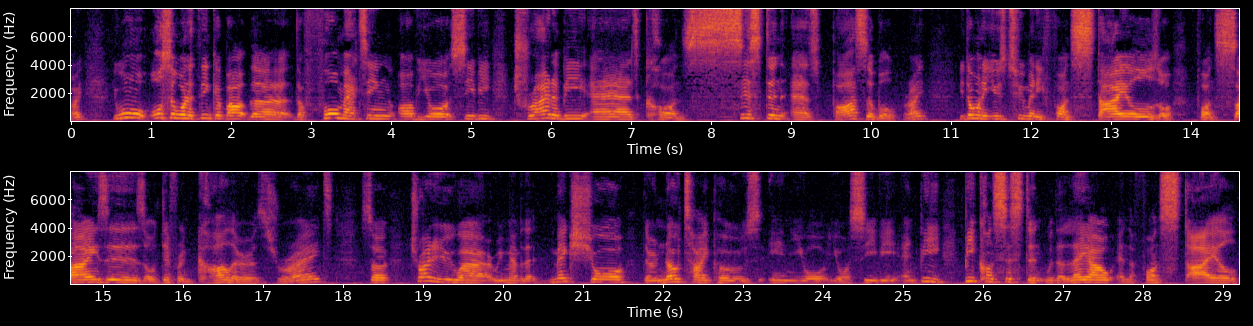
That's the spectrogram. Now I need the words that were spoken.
right? You also want to think about the, the formatting of your CV. Try to be as consistent as possible, right? You don't want to use too many font styles or font sizes or different colors, right? So try to uh, remember that. Make sure there are no typos in your, your CV and be, be consistent with the layout and the font style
